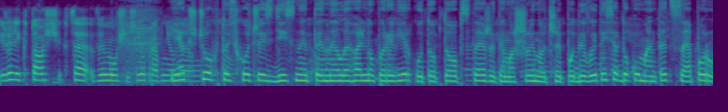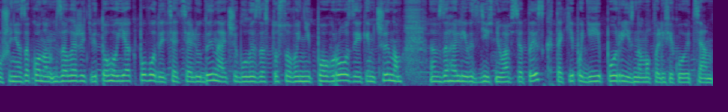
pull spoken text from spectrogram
Jeżeli ktoś chce wymusić nieuprawnione... Якщо хтось хоче здійснити нелегальну перевірку, тобто обстежити машину чи подивитися документи, це порушення законом. Залежить від того, як поводиться ця людина, чи були застосовані погрози, яким чином взагалі здійснювався тиск. Такі події по різному кваліфікуються.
